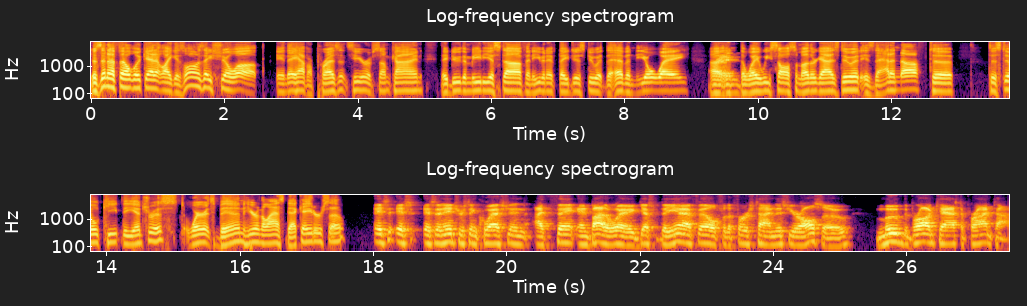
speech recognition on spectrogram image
Does NFL look at it like as long as they show up and they have a presence here of some kind, they do the media stuff, and even if they just do it the Evan Neal way uh, right. and the way we saw some other guys do it, is that enough to to still keep the interest where it's been here in the last decade or so? It's it's it's an interesting question. I think, and by the way, guess the NFL for the first time this year also move the broadcast to prime time.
